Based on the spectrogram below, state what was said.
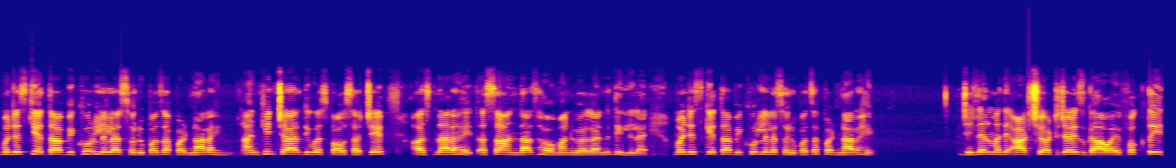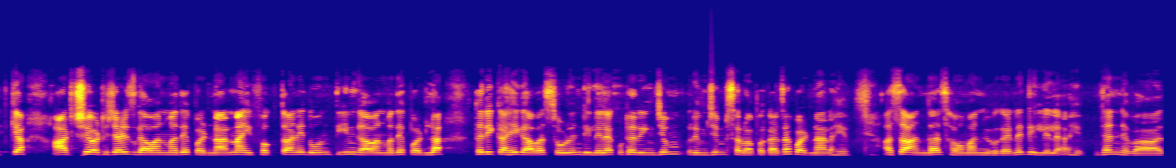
म्हणजेच की आता विखुरलेल्या स्वरूपाचा पडणार आहे. आणखीन चार दिवस पावसाचे असणार आहेत असा अंदाज हवामान विभागाने दिलेला आहे. म्हणजेच की आता विखुरलेल्या स्वरूपाचा पडणार आहे. जिल्ह्यांमध्ये आठशे अठ्ठेचाळीस गाव आहे. फक्त इतक्या आठशे अठ्ठेचाळीस गावांमध्ये पडणार नाही. फक्त आणि दोन तीन गावांमध्ये पडला तरी काही गावात सोडून दिलेल्या कुठे रिमझिम रिमझिम सर्व प्रकारचा पडणार आहे. असा अंदाज हवामान विभागाने दिलेला आहे. धन्यवाद.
